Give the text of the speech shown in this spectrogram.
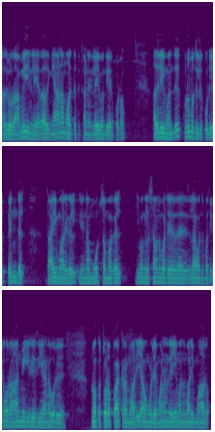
அதில் ஒரு அமைதி நிலை, அதாவது ஞான மார்க்கத்துக்கான நிலை வந்து ஏற்படும். அதுலேயும் வந்து குடும்பத்தில் இருக்கக்கூடிய பெண்கள், தாய்மார்கள், இல்லைன்னா மூத்த மகள், இவங்களை சம்மந்தப்பட்ட இதெல்லாம் வந்து பார்த்தீங்கன்னா, ஒரு ஆன்மீக ரீதியான ஒரு நோக்கத்தோட பார்க்குற மாதிரி அவங்களுடைய மனநிலையும் அந்த மாதிரி மாறும்.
